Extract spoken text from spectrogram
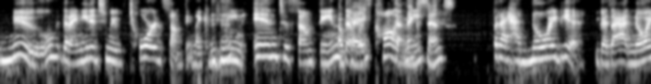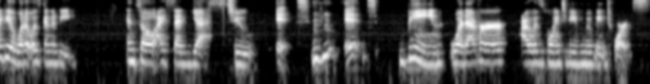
knew that I needed to move towards something, like Mhm. lean into something that was calling That me. makes sense. But I had no idea, you guys, I had no idea what it was going to be. And so I said yes to it. Mm-hmm. It being whatever I was going to be moving towards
